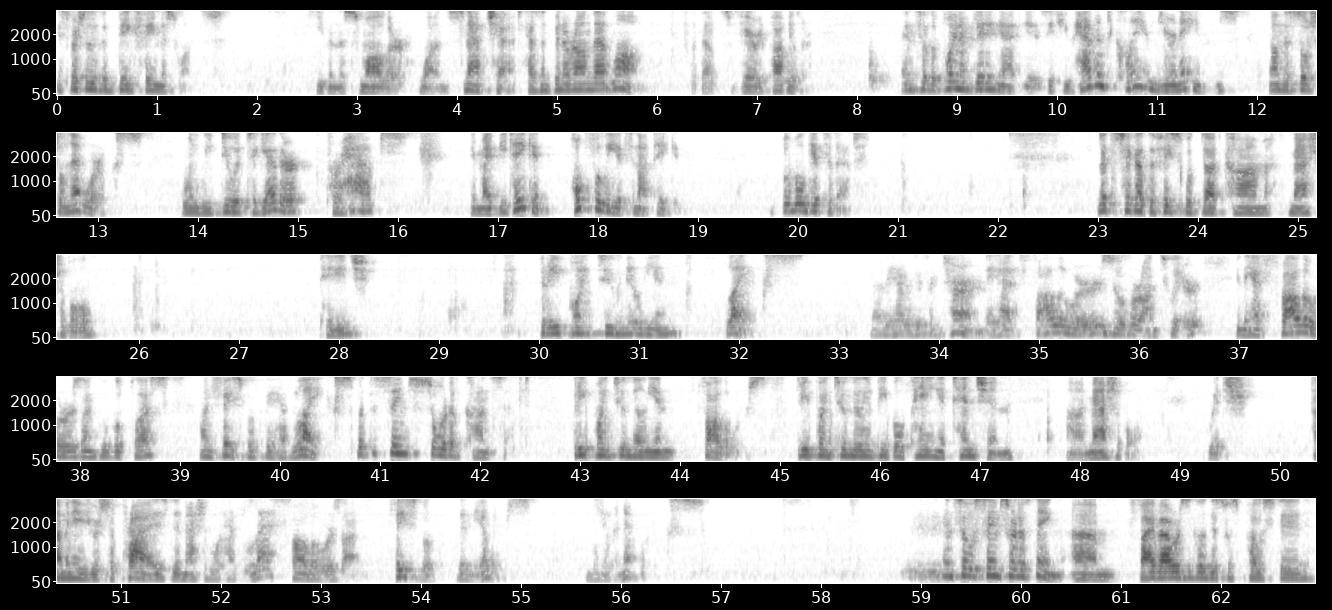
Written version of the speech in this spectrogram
especially the big famous ones, even the smaller ones. Snapchat hasn't been around that long, but that's very popular. And so the point I'm getting at is if you haven't claimed your names on the social networks, when we do it together, perhaps it might be taken. Hopefully it's not taken. But we'll get to that. Let's check out the facebook.com Mashable page. 3.2 million likes. Now they have a different term. They had followers over on Twitter, and they had followers on Google+. On Facebook they have likes, but the same sort of concept. 3.2 million followers. 3.2 million people paying attention on Mashable, which, how many of you are surprised that Mashable has less followers on Facebook than the others, the other networks? And so same sort of thing. Um, five hours ago this was posted.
